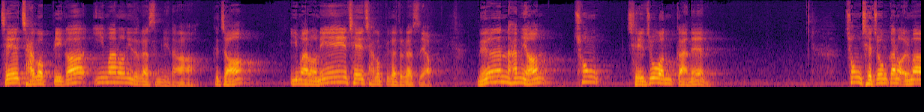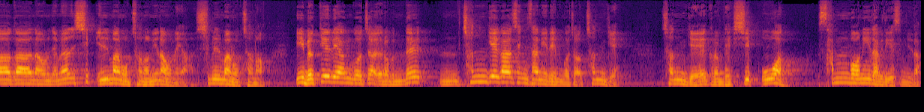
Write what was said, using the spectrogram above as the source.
제 작업비가 2만 원이 들어갔습니다. 그죠? 2만 원이 제 작업비가 들어갔어요. 는 하면 총 제조 원가는 총 원가는 얼마가 나오느냐면 11만 5천 원이 나오네요. 11만 5천 원. 이 몇 개에 대한 거죠, 여러분들? 음, 1000개가 생산이 되는 거죠. 1000개. 1000개. 그럼 115원. 3번이 답이 되겠습니다.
